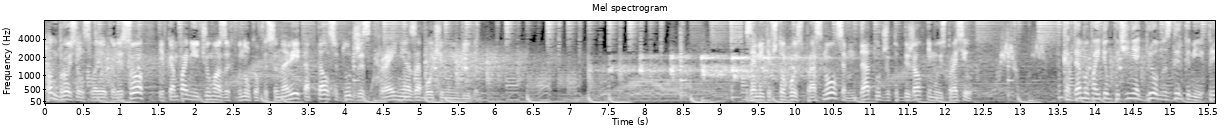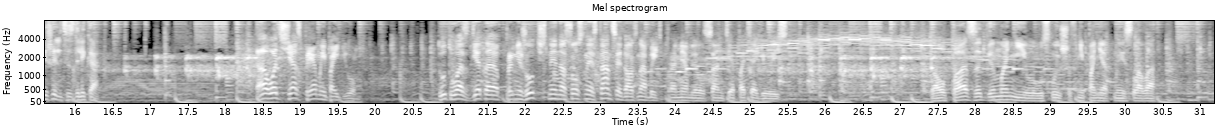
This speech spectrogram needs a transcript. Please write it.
Он бросил свое колесо и в компании чумазых внуков и сыновей топтался тут же с крайне озабоченным видом. Заметив, что гость проснулся, Мда тут же подбежал к нему и спросил, «Когда мы пойдем починять бревна с дырками, пришелец издалека?» «А вот сейчас прямо и пойдем». Тут у вас где-то промежуточная насосная станция должна быть», промямлил Санте, потягиваясь. Толпа загомонила, услышав непонятные слова.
